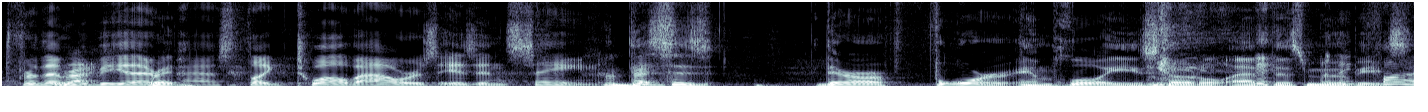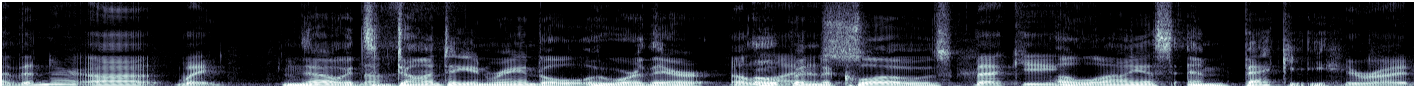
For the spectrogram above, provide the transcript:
For them to be there right. past like 12 hours is insane. This is there are four employees total at this movie. five, isn't there? Uh, wait, No, it's Dante and Randall who are there open to close. Becky. Elias and Becky, you're right.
